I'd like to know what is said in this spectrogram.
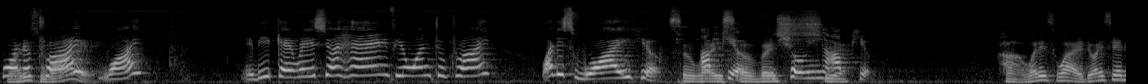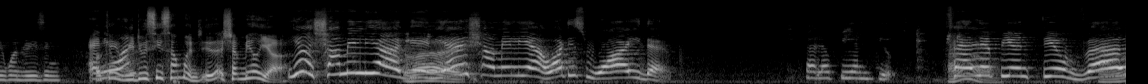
Who want to try? Y? Y? Maybe you can raise your hand if you want to try. What is Y here? So up Y is here. over It's showing here. up here. Huh, what is Y? Do I see anyone raising? Okay, we do see someone. Is that Shamilia? Yeah, Shamilia again. Right. Yeah, Shamilia. What is Y there? Fallopian tube. Fallopian tube. Well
